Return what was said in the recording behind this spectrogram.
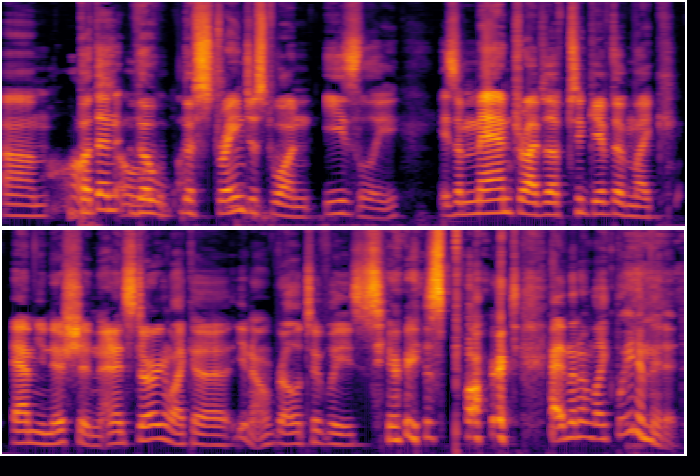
Um, Oh, but then so the the strangest one easily is a man drives up to give them like ammunition, and it's during like a you know relatively serious part, and then I'm like, wait a minute,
